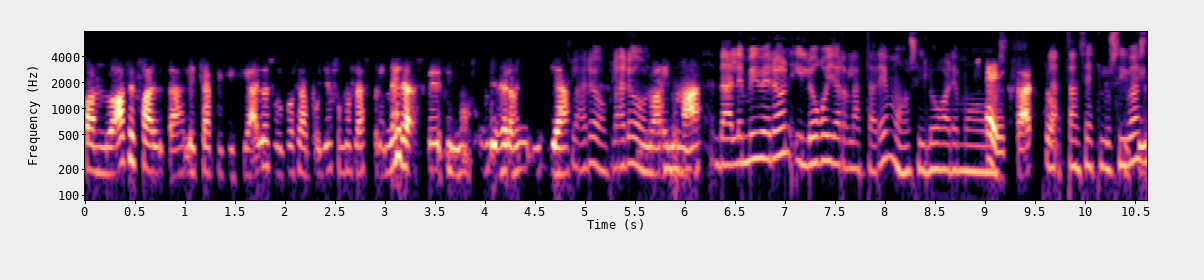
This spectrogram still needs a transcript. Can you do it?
cuando hace falta leche artificial, los grupos de apoyo somos las primeras que decimos un biberón ya. Claro, claro. No hay más. Dale en biberón y luego ya relactaremos y luego haremos Exacto. lactancia exclusiva y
